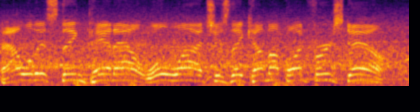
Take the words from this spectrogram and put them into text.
How will this thing pan out? We'll watch as they come up on first down.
